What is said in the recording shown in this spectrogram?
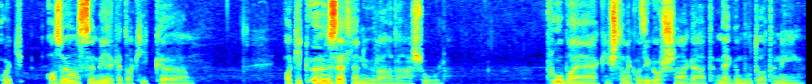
hogy az olyan személyeket, akik akik önzetlenül ráadásul próbálják Istennek az igazságát megmutatni,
